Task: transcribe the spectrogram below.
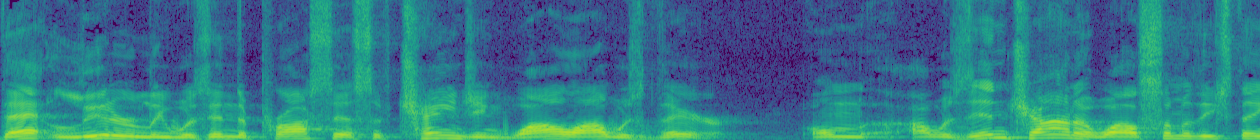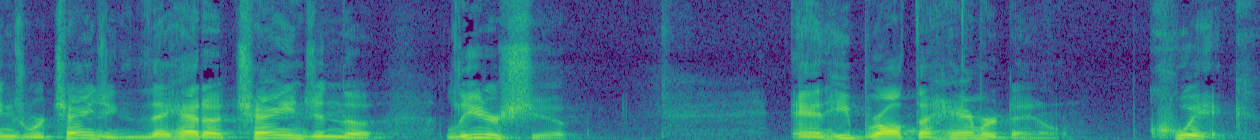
that literally was in the process of changing while I was there. On, I was in China while some of these things were changing. They had a change in the leadership, and he brought the hammer down quick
